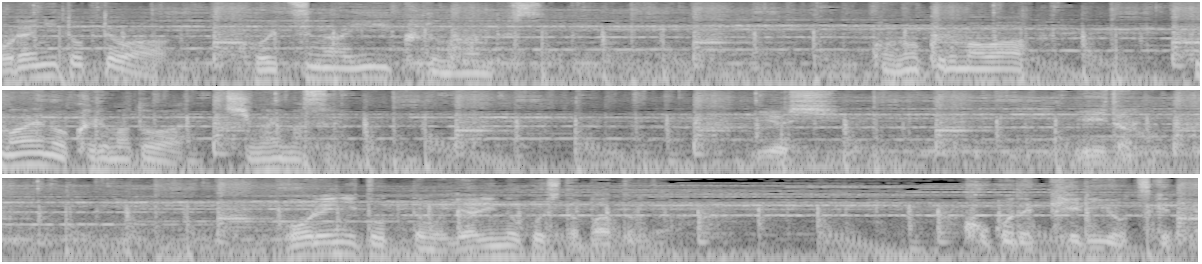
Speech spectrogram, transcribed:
俺にとってはこいつがいい車なんです。この車は前の車とは違います。よしいいだろう俺にとってもやり残したバトルだ。ここでケリをつけてやる。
